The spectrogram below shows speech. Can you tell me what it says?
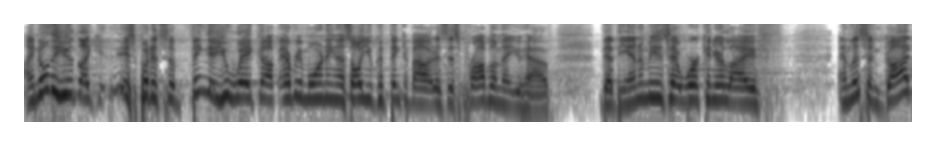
I know that you like it's, but it's a thing that you wake up every morning. That's all you can think about is this problem that you have that the enemy is at work in your life. And listen, God,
